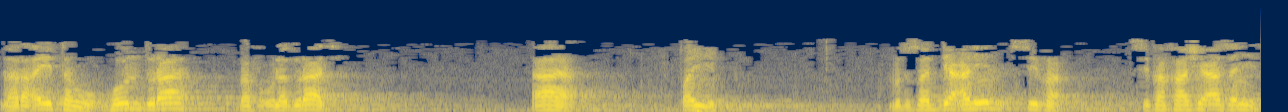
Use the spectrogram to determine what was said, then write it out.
لرأيته هندرا مفعول درات. آية. طيب. متصدعا صفة. صفة خاشعة سنيت.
